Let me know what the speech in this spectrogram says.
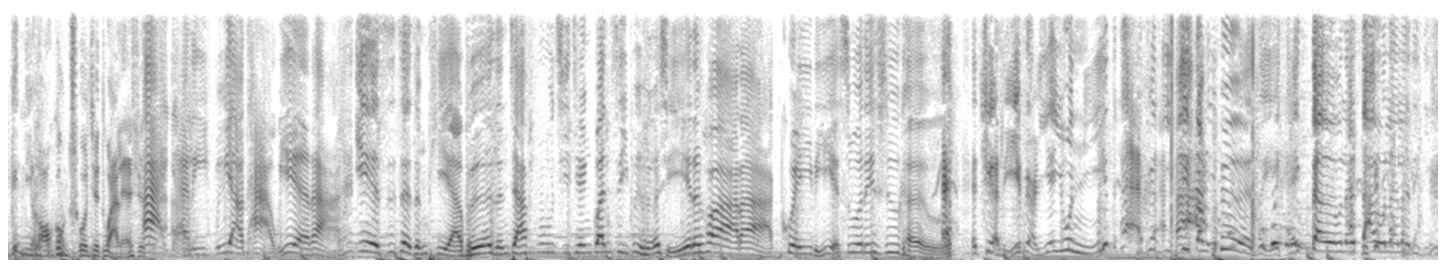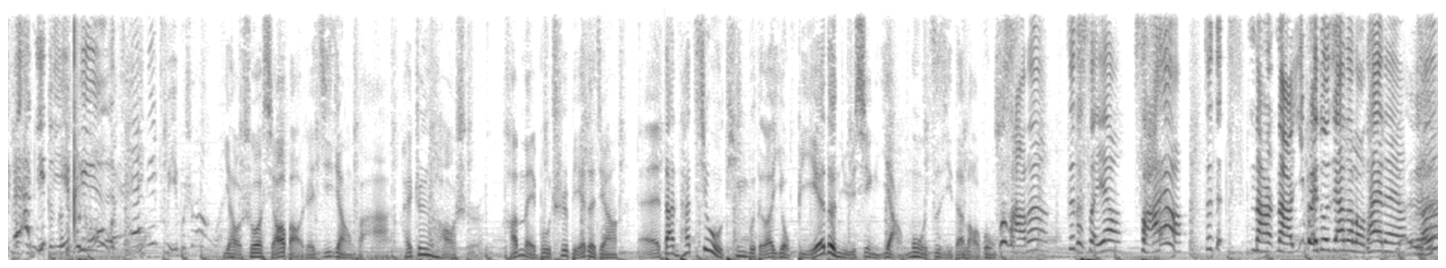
跟你老公出去锻炼身体。哎呀，你不要讨厌啦，越是这种挑拨人家夫妻间关系不和谐的话啦，亏你也说得出口。哎，这里边也有你太和你这张破嘴，还逗了逗了了你，哎，你别破嘴，你追不上我。要说小宝这激将法还真好使，韩美不吃别的姜，呃，但她就听不得有别的女性仰慕自己的老公。说啥呢？这是谁呀？啥呀？这这哪哪一百多家的老太太呀？啊，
